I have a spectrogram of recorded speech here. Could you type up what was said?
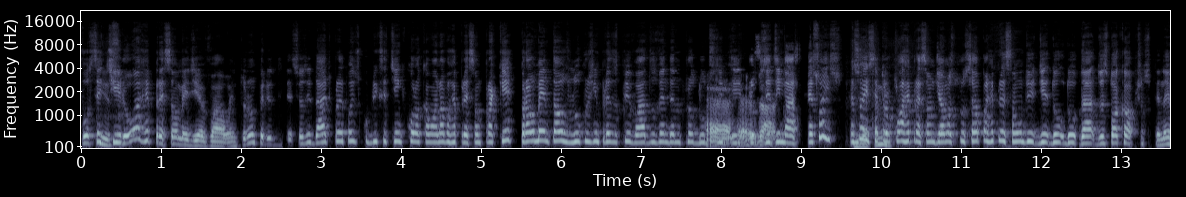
Você Isso. tirou a repressão medieval, entrou num período de preciosidade, para depois descobrir que você tinha que colocar uma nova repressão para quê? Para aumentar os lucros de empresas privadas vendendo produtos é, e, e produzidos em massa. É só isso. É só Exatamente. isso. Você trocou a repressão de almas para o céu para a repressão de, de, do, do, da, do stock options, entendeu?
